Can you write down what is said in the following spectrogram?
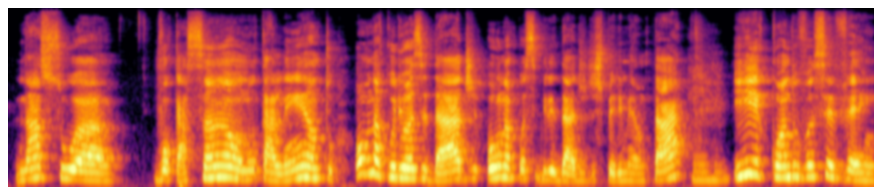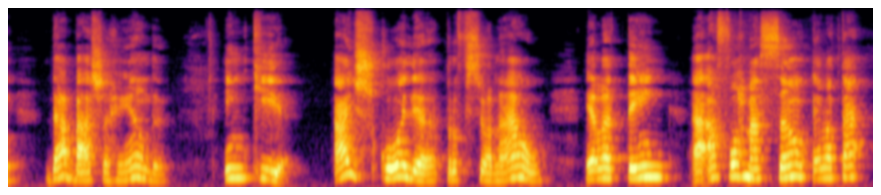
na sua vocação, no talento, ou na curiosidade, ou na possibilidade de experimentar. Uhum. E quando você vem da baixa renda, em que a escolha profissional, ela tem a, a formação, ela está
